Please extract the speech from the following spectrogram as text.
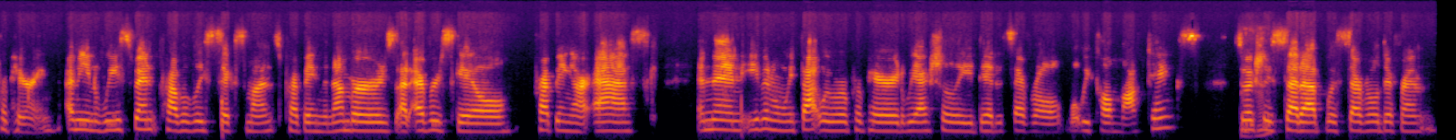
preparing. I mean, we spent probably six months prepping the numbers at every scale, prepping our ask. And then even when we thought we were prepared, we actually did several what we call mock tanks. So Mhm. actually set up with several different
